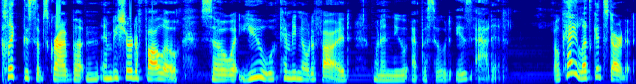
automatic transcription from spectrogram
click the subscribe button and be sure to follow so you can be notified when a new episode is added. Okay, let's get started.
